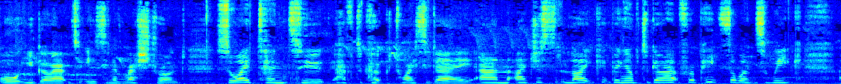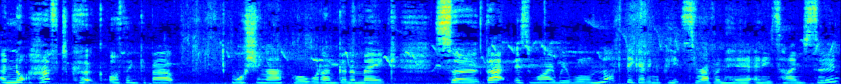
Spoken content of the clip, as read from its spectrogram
or you go out to eat in a restaurant. So I tend to have to cook twice a day and I just like being able to go out for a pizza once a week and not have to cook or think about washing up or what I'm going to make. So that is why we will not be getting a pizza oven here anytime soon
